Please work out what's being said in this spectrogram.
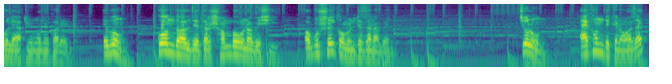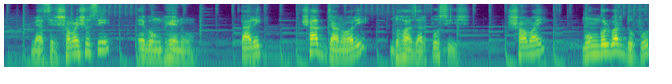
বলে আপনি মনে করেন এবং কোন দল জেতার সম্ভাবনা বেশি, অবশ্যই কমেন্টে জানাবেন। চলুন, এখন দেখে নেওয়া যাক ম্যাচের সময়সূচি এবং ভেনু তারিখ, সাত জানুয়ারি দু হাজার পঁচিশ। সময়, মঙ্গলবার দুপুর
